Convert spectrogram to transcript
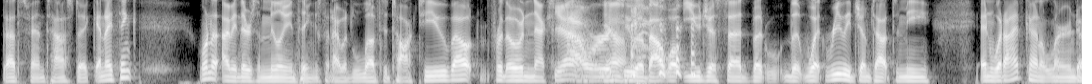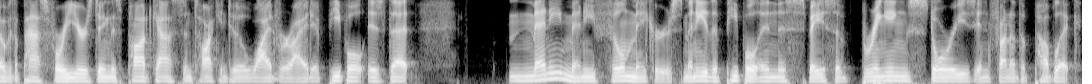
That's fantastic. And I think one of, I mean, there's a million things that I would love to talk to you about for the next yeah, hour or yeah. two about what you just said. But the, what really jumped out to me and what I've kind of learned over the past four years doing this podcast and talking to a wide variety of people is that many, many filmmakers, many of the people in this space of bringing stories in front of the public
